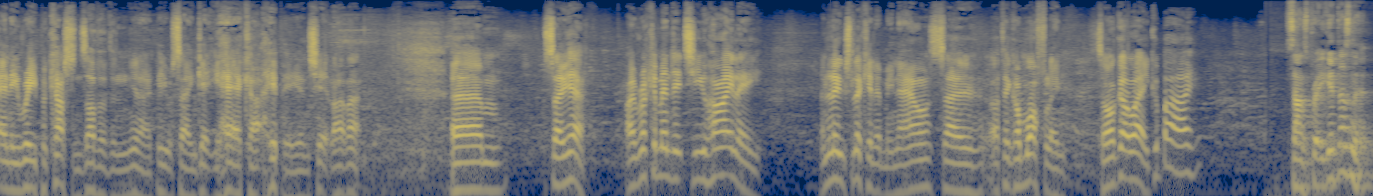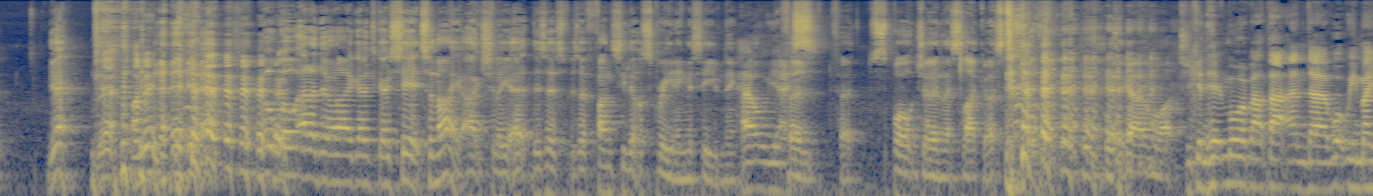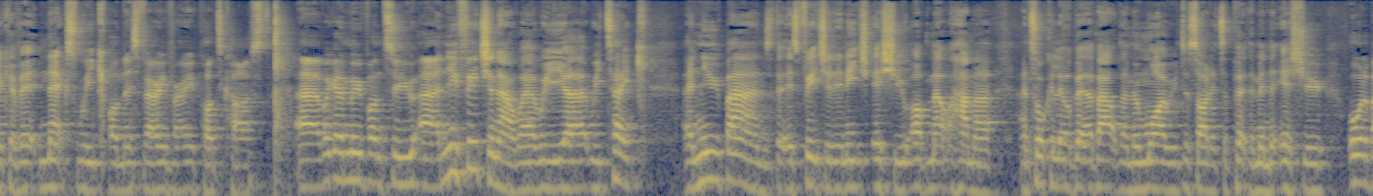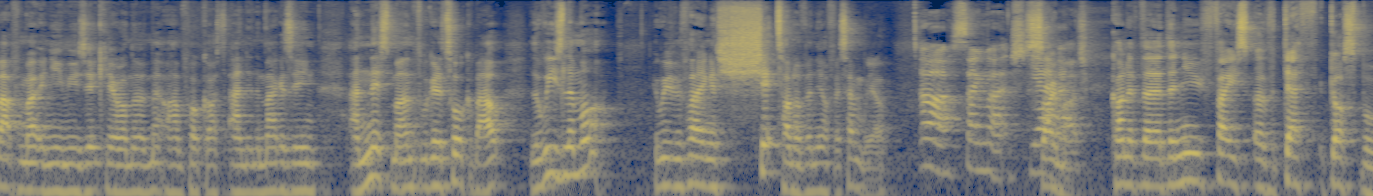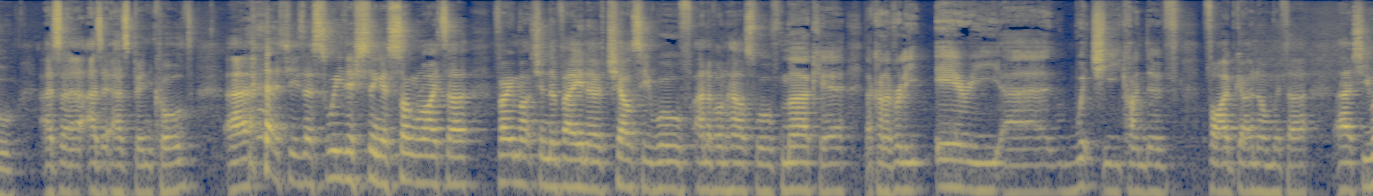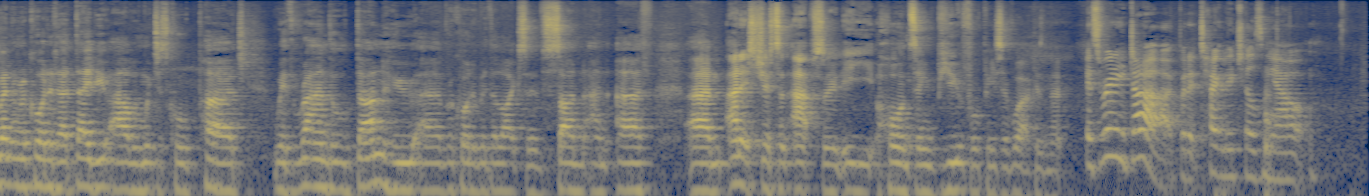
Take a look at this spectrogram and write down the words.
any repercussions other than, you know, people saying get your hair cut hippie and shit like that. Um, so, yeah, I recommend it to you highly. And Luke's looking at me now, so I think I'm waffling. So I'll go away. Goodbye. Sounds pretty good, doesn't it? Yeah. Yeah, I'm in. well, well, Elodie and I are going to go see it tonight. Actually, uh, there's a there's a fancy little screening this evening. Hell yes. For, for sport journalists like us to, to go and watch. You can hear more about that and uh, what we make of it next week on this very, very podcast. Uh, we're going to move on to a new feature now where we, uh, we take a new band that is featured in each issue of Metal Hammer and talk a little bit about them and why we've decided to put them in the issue. All about promoting new music here on the Metal Hammer podcast and in the magazine. And this month we're going to talk about Louise Lemon, who we've been playing a shit ton of in the office, haven't we? Al? Oh, so much. Yeah. so much. Kind of the, the new face of death gospel, as, uh, as it has been called. Uh, she's a Swedish singer songwriter, very much in the vein of Chelsea Wolfe, Anna von Hausswolff, Merck here, that kind of really eerie, uh, witchy kind of vibe going on with her. Uh, she went and recorded her debut album, which is called Purge, with Randall Dunn, who uh, recorded with the likes of Sun and Earth. Um, and it's just an absolutely haunting, beautiful piece of work, isn't it? It's really dark, but it totally chills me out.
